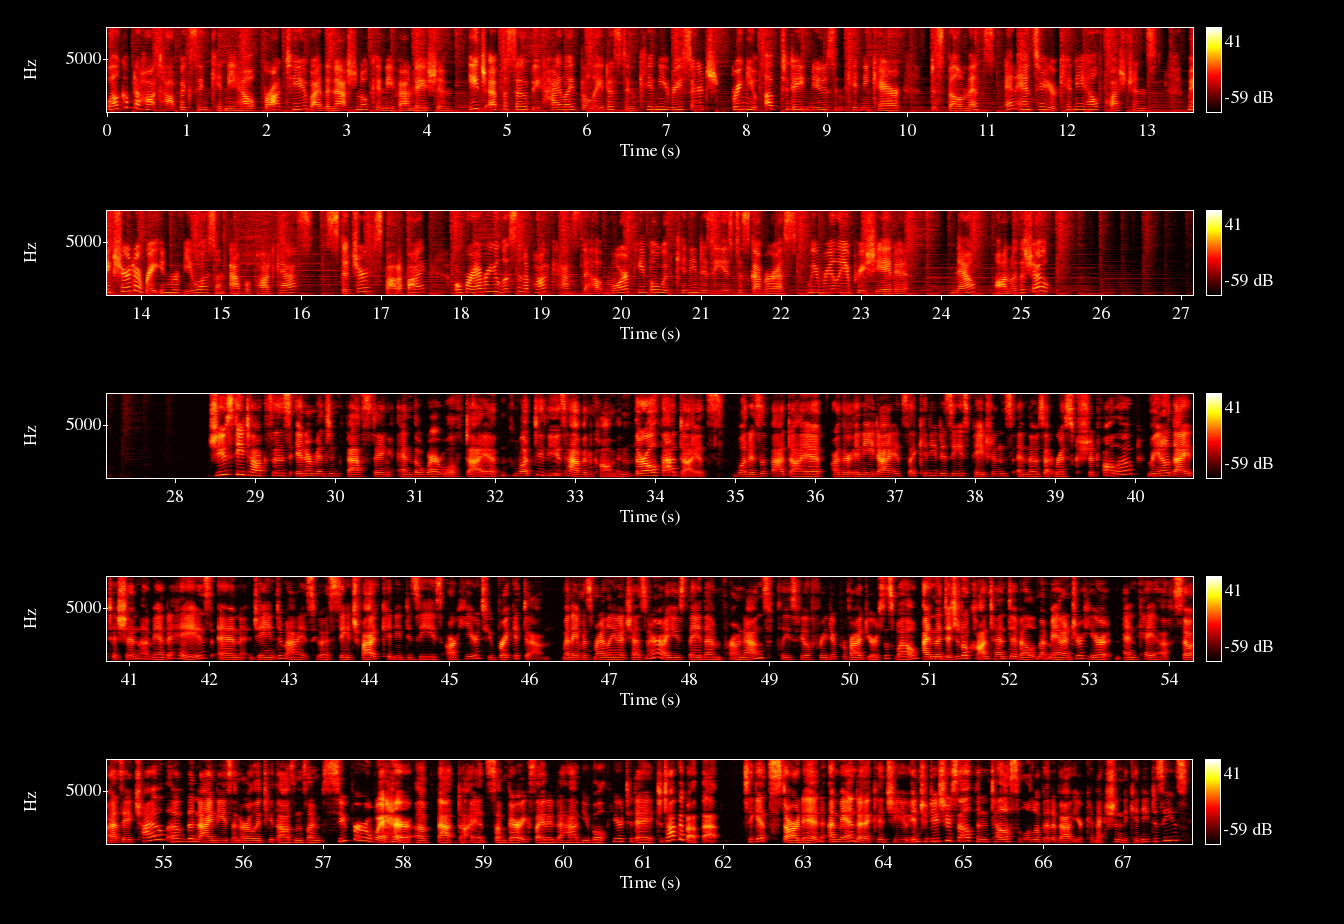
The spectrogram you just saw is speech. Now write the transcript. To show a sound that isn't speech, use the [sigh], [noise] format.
Welcome to Hot Topics in Kidney Health, brought to you by the National Kidney Foundation. Each episode, we highlight the latest in kidney research, bring you up to date news in kidney care, dispel myths, and answer your kidney health questions. Make sure to rate and review us on Apple Podcasts, Stitcher, Spotify, or wherever you listen to podcasts to help more people with kidney disease discover us. We really appreciate it. Now, on with the show. Juice detoxes, intermittent fasting, and the werewolf diet. What do these have in common? They're all fad diets. What is a fad diet? Are there any diets that kidney disease patients and those at risk should follow? Renal dietitian Amanda Hays and Jane DeMeis, who has stage 5 kidney disease, are here to break it down. My name is Marlena Chesner. I use they, them pronouns. Please feel free to provide yours as well. I'm the digital content development manager here at NKF. So, as a child of the 90s and early 2000s, I'm super [laughs] aware of fat diets. So, I'm very excited to have you both here today to talk about that to get started, Amanda, could you introduce yourself and tell us a little bit about your connection to kidney disease?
